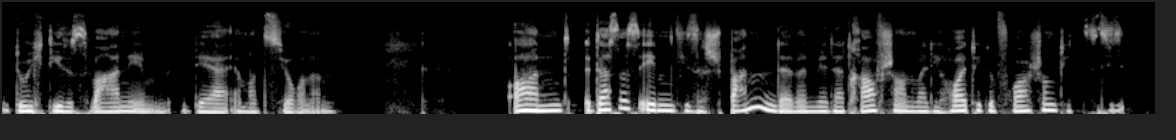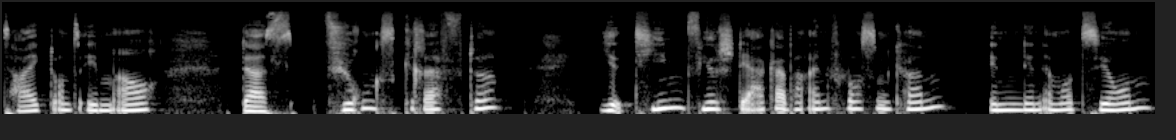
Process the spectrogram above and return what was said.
durch dieses Wahrnehmen der Emotionen. Und das ist eben dieses Spannende, wenn wir da drauf schauen, weil die heutige Forschung, die zeigt uns eben auch, dass Führungskräfte ihr Team viel stärker beeinflussen können in den Emotionen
